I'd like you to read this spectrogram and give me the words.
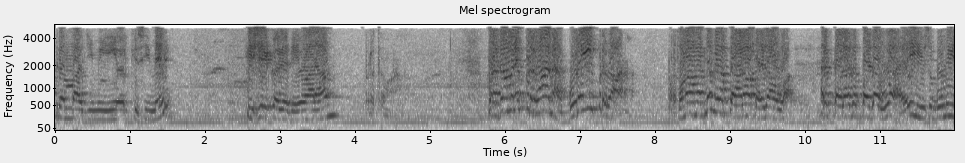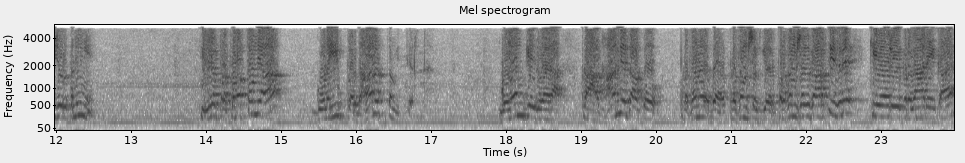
ब्रह्मा जी में और किसी में इसे करे देवाराम प्रथम प्रथम ने प्रधान गुण ही प्रधान प्रथमा मतलब यह पहला पैदा हुआ। अरे पहला तो पैदा हुआ है इस बोलने की ज़रूरत नहीं है। इसलिए प्रथमत्म या गुण ही प्रधानत्म इत्यर्थ गुणों के द्वारा प्राधान्यता को प्रथम प्रथम शब्द प्रथम शब्द इसलिए केवल ये प्रधान एक है,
